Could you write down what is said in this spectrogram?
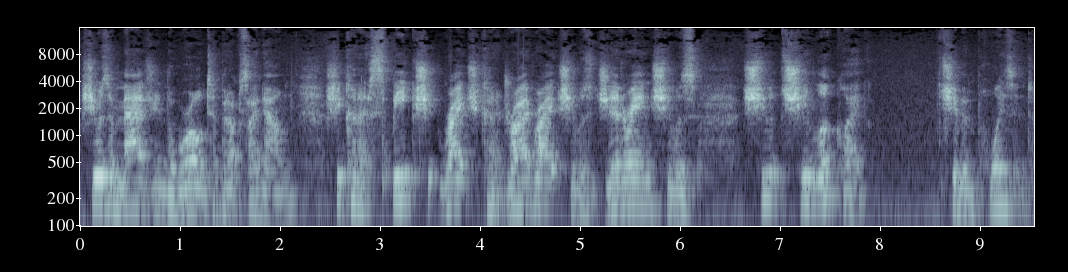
She was imagining the world tipping upside down. She couldn't speak she, right. She couldn't drive right. She was jittering. She was, she she looked like she'd been poisoned.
